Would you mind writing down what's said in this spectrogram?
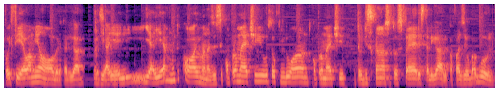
foi fiel à minha obra, tá ligado? e aí, e aí é muito corre, mano. Às vezes você compromete o seu fim do ano, compromete o teu descanso, tuas férias, tá ligado? Para fazer o bagulho.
